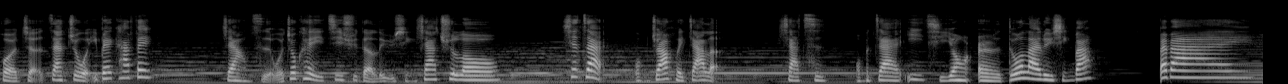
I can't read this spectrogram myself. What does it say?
或者赞助我一杯咖啡，这样子我就可以继续的旅行下去喽。现在我们就要回家了，下次我们再一起用耳朵来旅行吧。拜拜。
